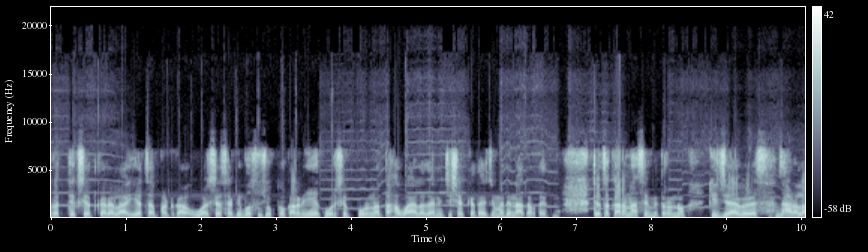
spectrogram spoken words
प्रत्येक शेतकऱ्याला याचा फटका वर्षासाठी बसू शकतो. कारण एक वर्ष पूर्णतः वायाला जाण्याची शक्यता याच्यामध्ये नाकारता येत नाही. त्याचं कारण असं आहे मित्रांनो की ज्या वेळेस झाडाला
